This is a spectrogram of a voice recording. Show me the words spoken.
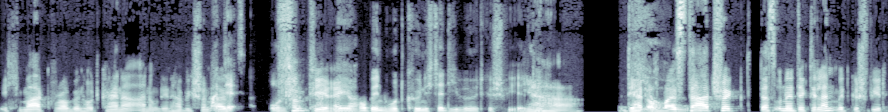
ich mag Robin Hood, keine Ahnung, den habe ich schon ah, als Fünfjähriger. Robin Hood, König der Diebe mitgespielt. Ne? Ja. Ne? Der hat jo. auch bei Star Trek das unentdeckte Land mitgespielt.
